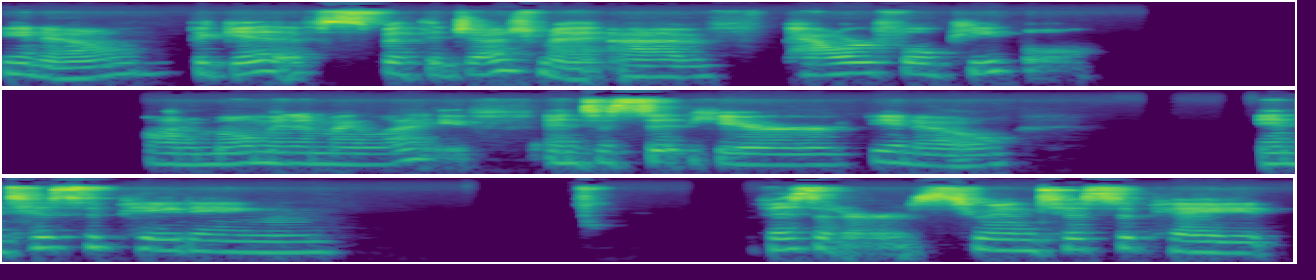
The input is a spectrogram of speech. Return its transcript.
you know, the gifts, but the judgment of powerful people on a moment in my life. And to sit here, you know, anticipating visitors, to anticipate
